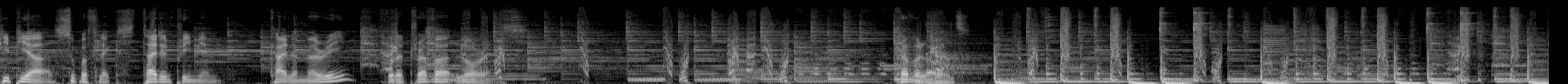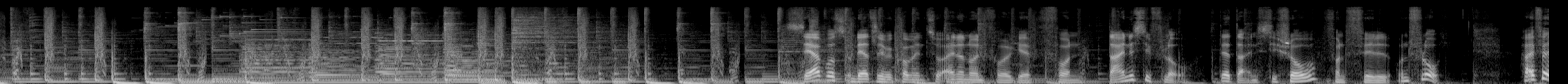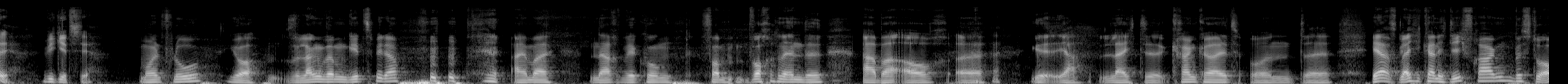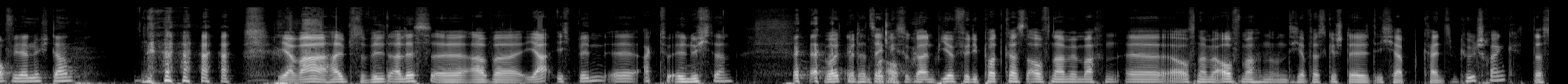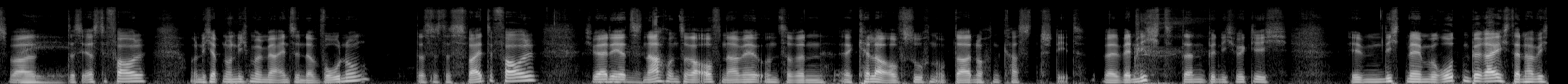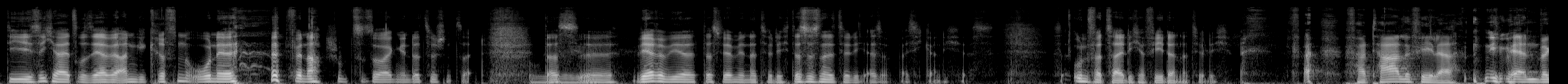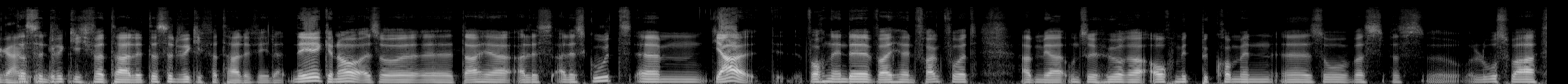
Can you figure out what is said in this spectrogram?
PPR, Superflex, Titan Premium, Kyler Murray oder Trevor Lawrence? Trevor Lawrence. Servus und herzlich willkommen zu einer neuen Folge von Dynasty Flow, der Dynasty Show von Phil und Flo. Hi Phil, wie geht's dir? Moin Flo, ja, so langsam geht's wieder. Einmal Nachwirkungen vom Wochenende, aber auch äh, ja, leichte Krankheit und äh, ja, das gleiche kann ich dich fragen. Bist du auch wieder nüchtern? ja, war halb so wild alles, äh, aber ja, ich bin äh, aktuell nüchtern. Wollte mir tatsächlich wow. sogar ein Bier für die Podcast-Aufnahme machen, äh, Aufnahme aufmachen und ich habe festgestellt, ich habe keins im Kühlschrank. Das war hey. das erste Foul und ich habe noch nicht mal mehr eins in der Wohnung. Das ist das zweite Foul. Ich werde jetzt nach unserer Aufnahme unseren äh, Keller aufsuchen, ob da noch ein Kasten steht. Weil wenn nicht, dann bin ich wirklich im, nicht mehr im roten Bereich, dann habe ich die Sicherheitsreserve angegriffen, ohne für Nachschub zu sorgen in der Zwischenzeit. Das äh, wäre mir, das wäre mir natürlich, das ist natürlich, also weiß ich gar nicht, das ist unverzeihlicher Fehler natürlich. Fatale Fehler, die werden begangen. Das sind wirklich fatale, das sind wirklich fatale Fehler. Nee, genau, also äh, daher alles, alles gut. Ähm, ja, Wochenende war ich ja in Frankfurt, haben ja unsere Hörer auch mitbekommen, äh, so was, was äh, los war.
